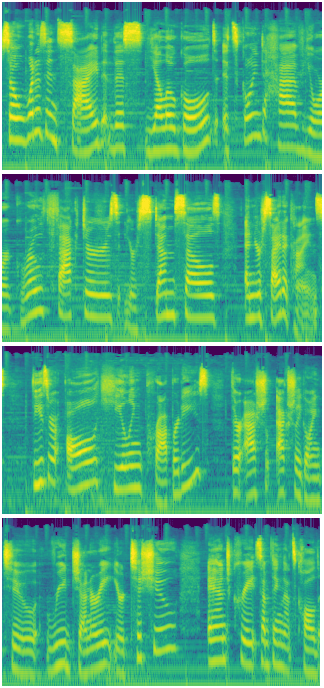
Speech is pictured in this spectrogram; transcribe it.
So, what is inside this yellow gold? It's going to have your growth factors, your stem cells, and your cytokines. These are all healing properties. They're actually going to regenerate your tissue and create something that's called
